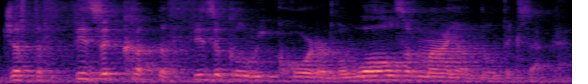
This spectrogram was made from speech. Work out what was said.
just the physical, the physical recorder, the walls of Maya don't accept that.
